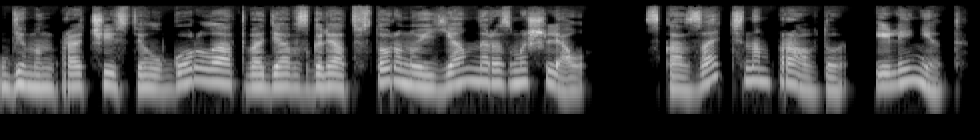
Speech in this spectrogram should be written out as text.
Демон прочистил горло, отводя взгляд в сторону и явно размышлял, сказать нам правду или нет.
